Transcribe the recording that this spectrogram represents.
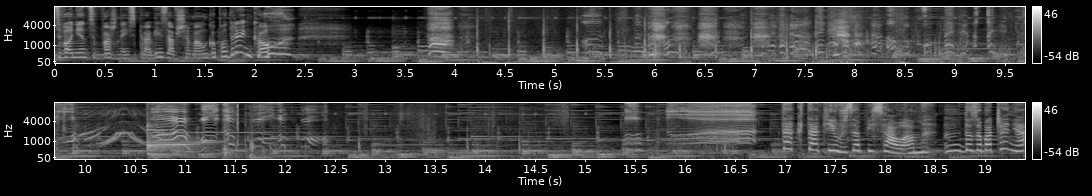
Dzwoniąc w ważnej sprawie, zawsze mam go pod ręką. Tak, tak, już zapisałam. Do zobaczenia.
